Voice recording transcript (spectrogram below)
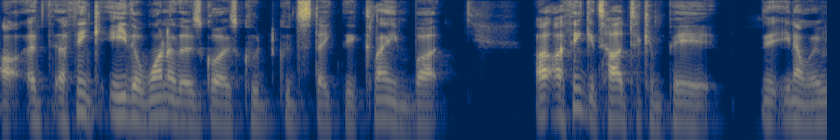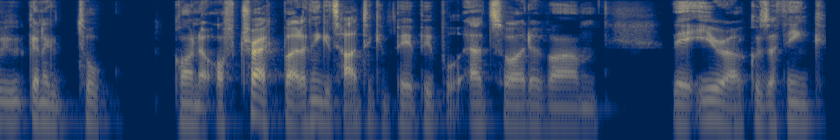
I, I think either one of those guys could could stake their claim, but I, I think it's hard to compare. You know, we're going to talk kind of off track, but I think it's hard to compare people outside of um, their era because I think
